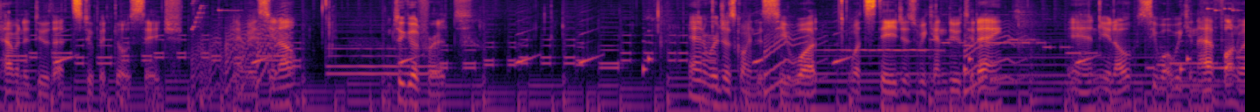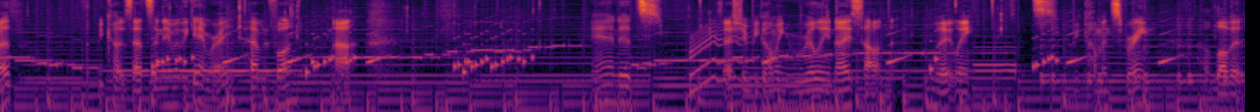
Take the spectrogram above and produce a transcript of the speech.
having to do that stupid ghost stage. Anyways, you know, I'm too good for it. And we're just going to see what, what stages we can do today, and, you know, see what we can have fun with. Because that's the name of the game, right? Having fun? Ah. And it's, it's actually becoming really nice out lately. It's becoming spring. I love it.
